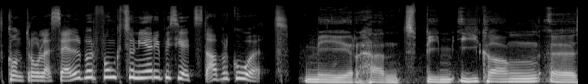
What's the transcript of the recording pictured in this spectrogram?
Die Kontrolle selber funktioniert bis jetzt aber gut. Wir haben beim Eingang ein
